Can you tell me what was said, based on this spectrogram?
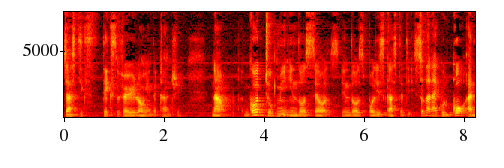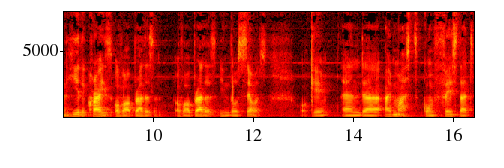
justice takes very long in the country? Now, God took me in those cells, in those police custody, so that I could go and hear the cries of our brothers and of our brothers in those cells. Okay, and uh, I must confess that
